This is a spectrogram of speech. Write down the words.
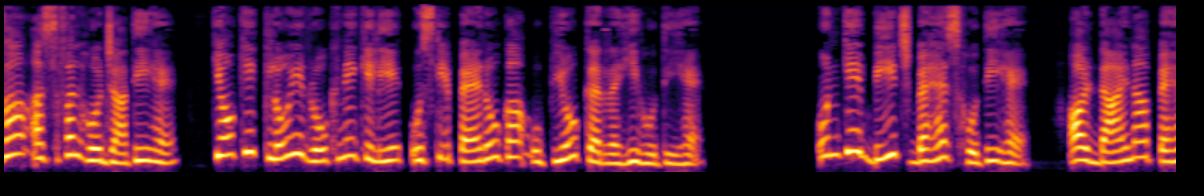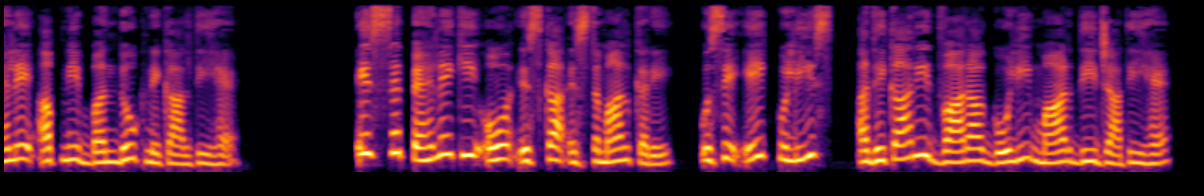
वह असफल हो जाती है, क्योंकि क्लोई रोकने के लिए उसके पैरों का उपयोग कर रही होती है। उनके बीच बहस होती है, और डायना पहले अपनी बंदूक निकालती है। इससे पहले कि वो इसका इस्तेमाल करे, उसे एक पुलिस अधिकारी द्वारा गोली मार दी जाती है,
